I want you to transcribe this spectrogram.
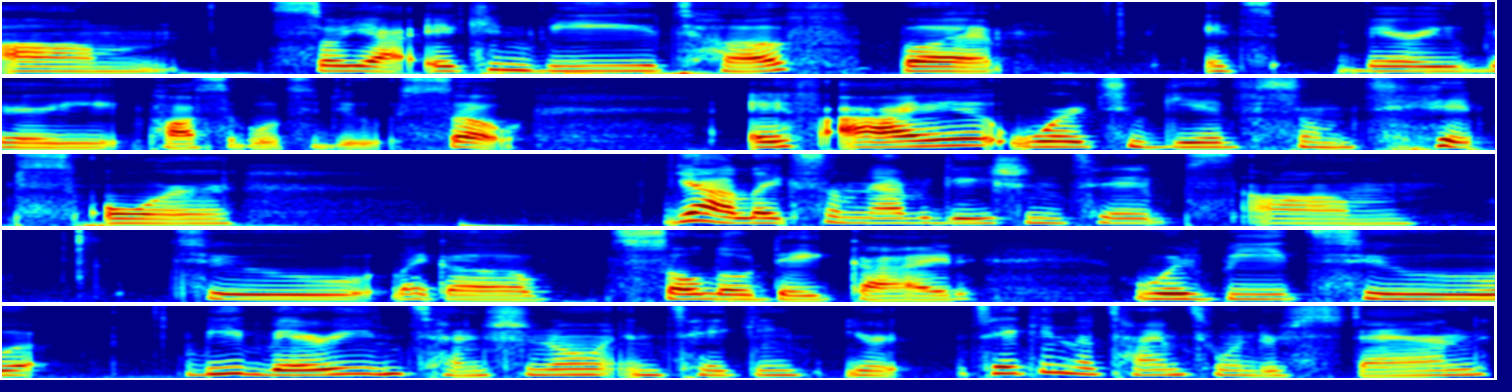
Um so yeah it can be tough but it's very, very possible to do. So, if I were to give some tips or yeah, like some navigation tips um to like a solo date guide would be to be very intentional in taking your taking the time to understand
